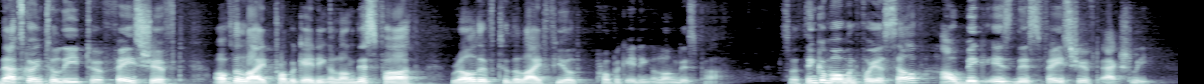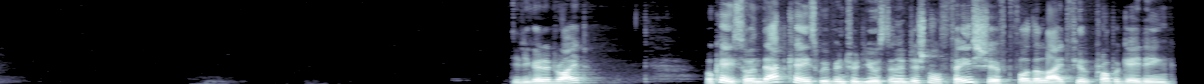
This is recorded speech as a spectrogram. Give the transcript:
That's going to lead to a phase shift of the light propagating along this path relative to the light field propagating along this path. So think a moment for yourself. How big is this phase shift actually? Did you get it right? Okay, so in that case, we've introduced an additional phase shift for the light field propagating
